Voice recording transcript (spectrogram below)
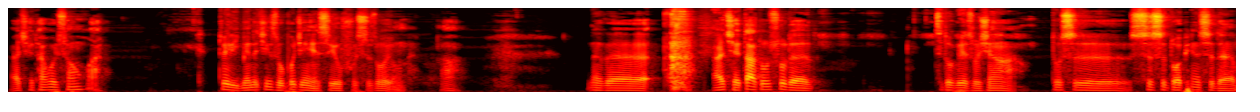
而且它会酸化的，对里面的金属部件也是有腐蚀作用的啊。那个，而且大多数的自动变速箱啊，都是四十多片式的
